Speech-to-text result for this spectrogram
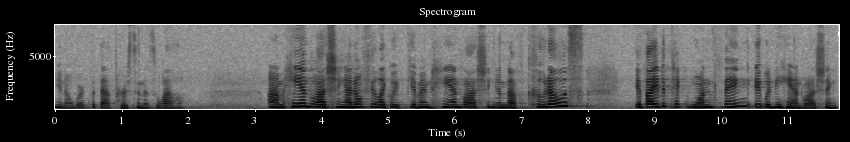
you know, work with that person as well. Um, hand washing, I don't feel like we've given hand washing enough kudos. If I had to pick one thing, it would be hand washing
